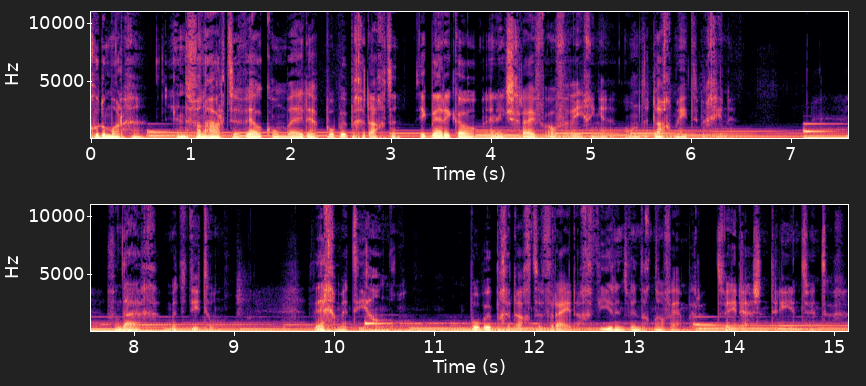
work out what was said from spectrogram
Goedemorgen en van harte welkom bij de Pop-up Gedachten. Ik ben Rico en ik schrijf overwegingen om de dag mee te beginnen. Vandaag met de titel Weg met die handel. Pop-up Gedachten vrijdag 24 november 2023.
